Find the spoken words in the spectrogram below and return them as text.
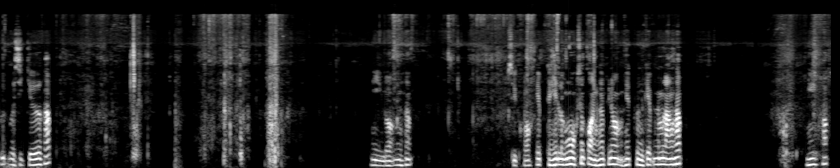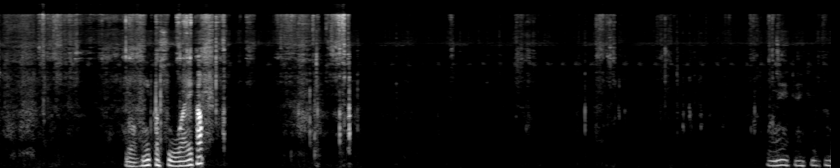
คิดว่าสิเจอครับ นี่อีกดอกนึงครับ สิขอเก็บแต่เห็ดละงกซะก่อนครับพี่น้องเห็ดเพิ่งเก็บน้ำลังครับ นี่ครับ ดอกนี้ก็สวยครับตัวนี้ใจคือกัน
